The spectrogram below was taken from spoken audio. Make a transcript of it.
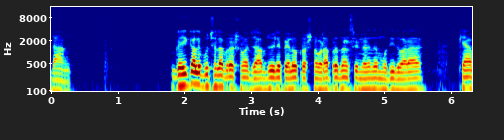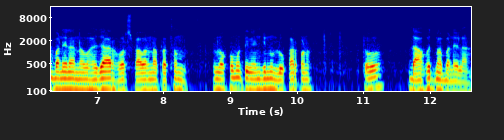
ડાંગ. ગઈકાલે પૂછેલા પ્રશ્નનો જવાબ જોઈ લે. પહેલો પ્રશ્ન, વડાપ્રધાન શ્રી નરેન્દ્ર મોદી દ્વારા ક્યાં બનેલા નવ હજાર હોર્સ પાવરના પ્રથમ લોકોમોટિવ એન્જિનનું લોકાર્પણ તો દાહોદમાં બનેલા.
